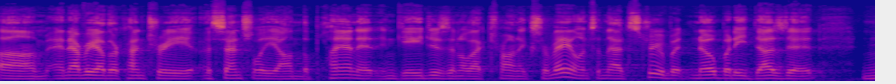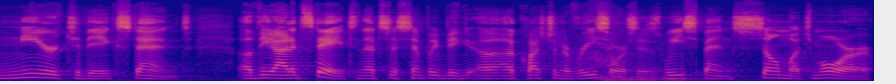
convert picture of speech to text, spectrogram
um, and every other country essentially on the planet engages in electronic surveillance, and that's true, but nobody does it near to the extent of the United States, and that's just simply a question of resources. We spend so much more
